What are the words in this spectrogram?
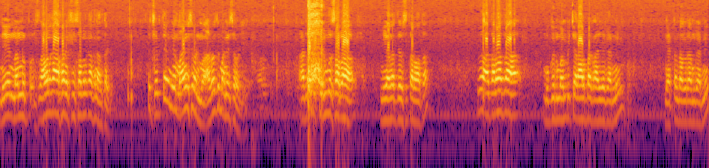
నేను నన్ను సభలకు ఆహ్వానించిన సభలకు అతను వెళ్తాడు చెప్తే నేను మానేసేవాడిని ఆ రోజు మానేసేవాడిని. అట్లా తిరుమల సభ మీ అందరు తెలుసు తర్వాత. ఆ తర్వాత ముగ్గురిని పంపించారు ఆలపాటి రాజా గారిని నెట్టం రఘురామ్ గారిని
